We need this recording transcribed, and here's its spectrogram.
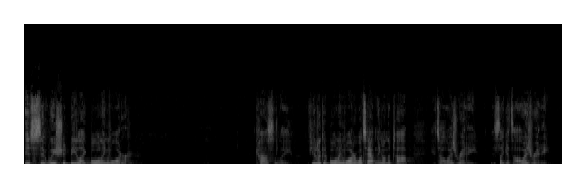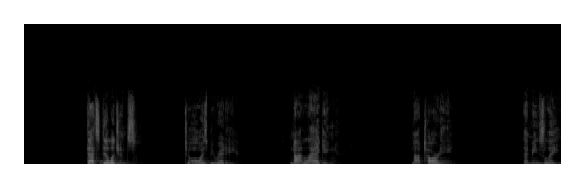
it's that we should be like boiling water constantly. If you look at boiling water, what's happening on the top? It's always ready. It's like it's always ready. That's diligence to always be ready, not lagging, not tardy. That means late.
